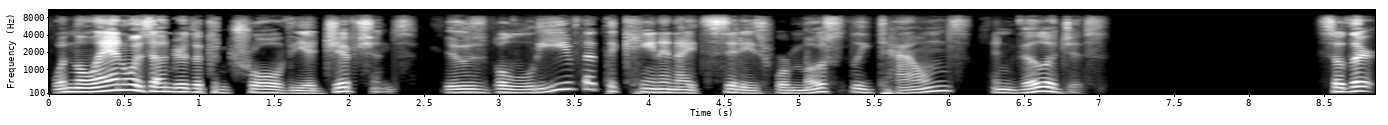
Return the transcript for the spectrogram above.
When the land was under the control of the Egyptians, it was believed that the Canaanite cities were mostly towns and villages. So there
